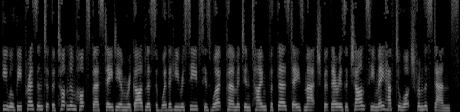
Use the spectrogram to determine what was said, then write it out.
He will be present at the Tottenham Hotspur Stadium regardless of whether he receives his work permit in time for Thursday's match but there is a chance he may have to watch from the stands.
